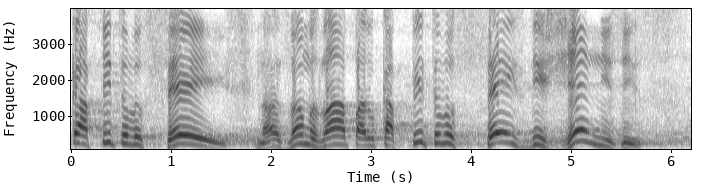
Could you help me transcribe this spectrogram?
Capítulo 6. Nós vamos lá para o capítulo 6 de Gênesis.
